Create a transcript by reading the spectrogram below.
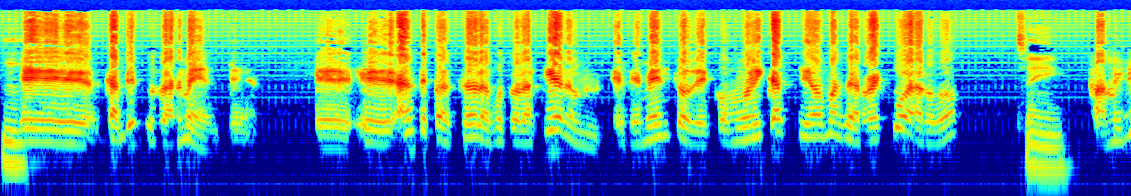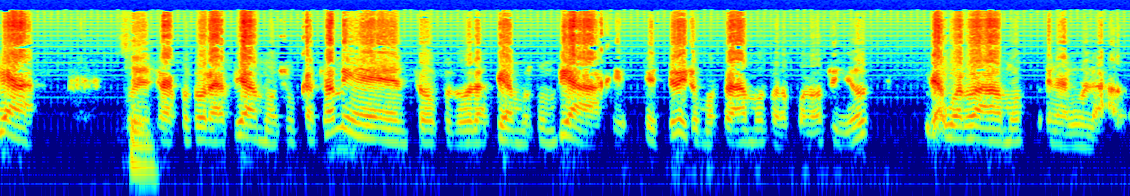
mm, eh, cambió totalmente. Eh, eh, antes para hacer la fotografía era un elemento de comunicación, más de recuerdo sí, familiar. sí, Pues fotografiamos un casamiento, fotografiamos un viaje, etcétera, y lo mostrábamos a los conocidos y la guardábamos en algún lado.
